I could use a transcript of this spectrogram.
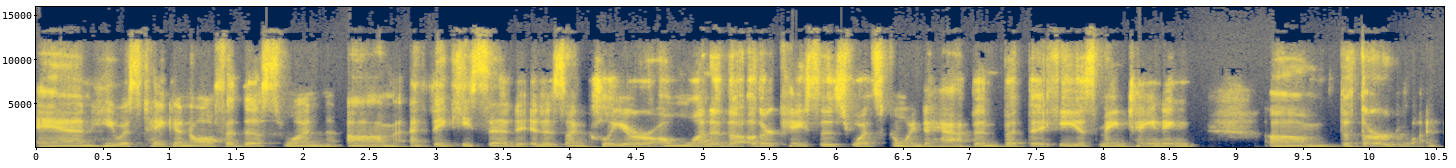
and he was taken off of this one. Um, I think he said it is unclear on one of the other cases what's going to happen, but that he is maintaining um, the third one.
